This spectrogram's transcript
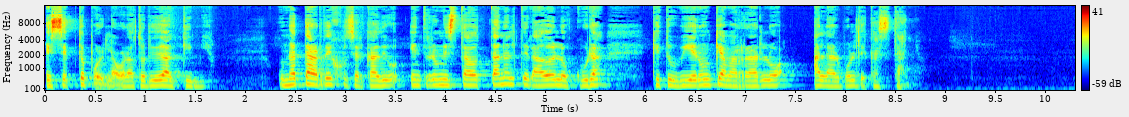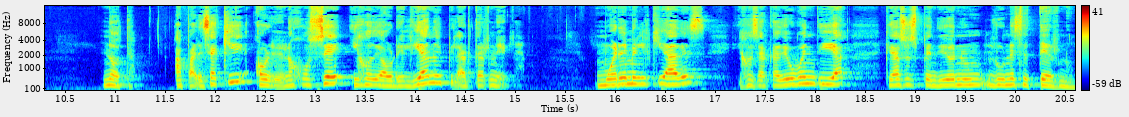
excepto por el laboratorio de alquimia. Una tarde José Arcadio entra en un estado tan alterado de locura que tuvieron que amarrarlo al árbol de castaño. Nota, aparece aquí Aureliano José, hijo de Aureliano y Pilar Ternera. Muere Melquiades y José Arcadio Buendía queda suspendido en un lunes eterno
